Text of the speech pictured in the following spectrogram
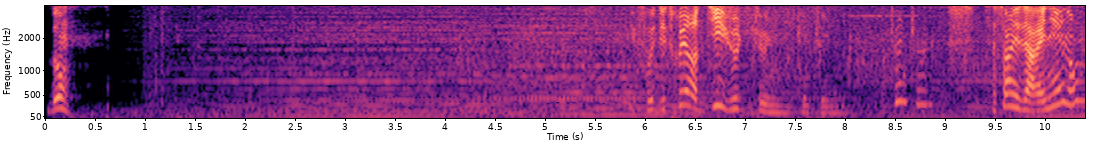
Bon. Il faut détruire 10 jeux de. Ça sent les araignées, non?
